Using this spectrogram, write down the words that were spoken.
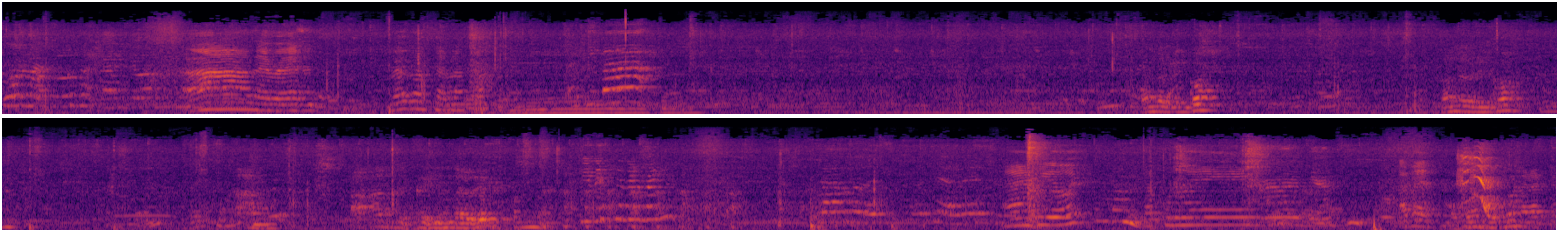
La. Ah, de ver. Luego se las saco. ¿Dónde brincó? ¿Dónde brincó? Ah, ah, me cayó una vez. ¿Quieres tener baño? A. Adiós. La probé. A ver, para acá.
